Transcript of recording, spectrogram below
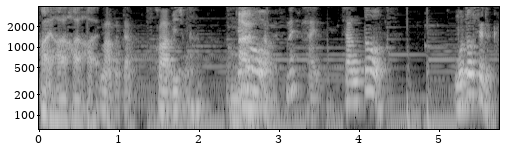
はいはいはいはい。まあ、またコアビジョン。うん。であるもんですね。はい、ちゃんと戻せるか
